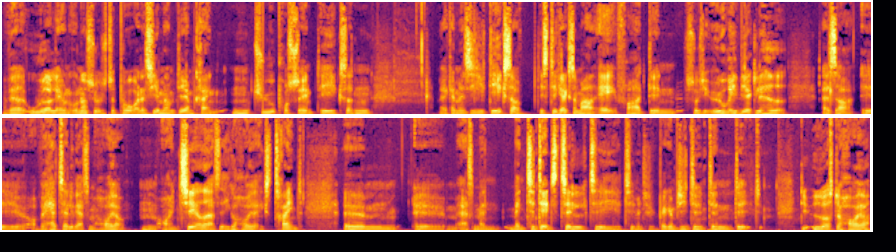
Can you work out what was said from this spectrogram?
været ude og lave en undersøgelse på, og der siger man, at det er omkring mm, 20 procent. Det er ikke sådan, hvad kan man sige, det, er ikke så, det stikker ikke så meget af fra den så at sige, øvrige virkelighed, altså øh, at have tallet være som altså højere øh, orienteret, altså ikke højere ekstremt, øh, øh, altså man, man tendens til, til, til, hvad kan man sige, den, den, de, de yderste højre.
